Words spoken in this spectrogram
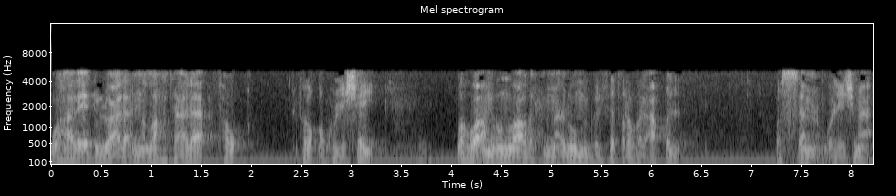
وهذا يدل على أن الله تعالى فوق فوق كل شيء وهو أمر واضح معلوم بالفطرة والعقل والسمع والإجماع.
